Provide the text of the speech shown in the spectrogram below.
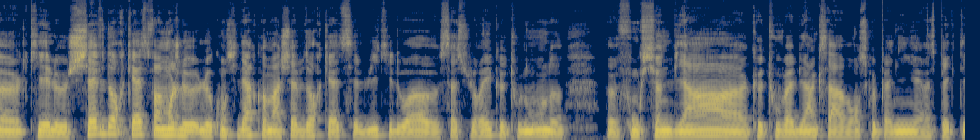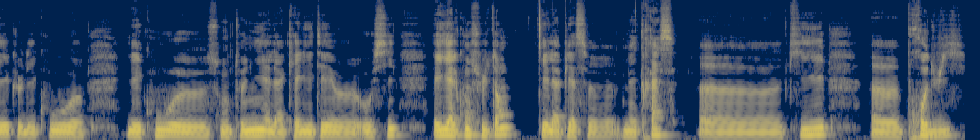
euh, qui est le chef d'orchestre. Enfin moi je le, considère comme un chef d'orchestre. C'est lui qui doit s'assurer que tout le monde fonctionne bien que tout va bien que ça avance que le planning est respecté que les coûts les coûts sont tenus et la qualité aussi et il y a le consultant qui est la pièce maîtresse qui produit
